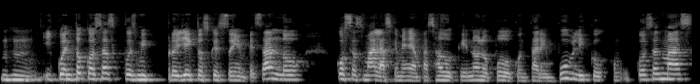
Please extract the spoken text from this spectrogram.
Y cuento cosas, pues mis proyectos que estoy empezando, cosas malas que me hayan pasado que no lo puedo contar en público, cosas más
